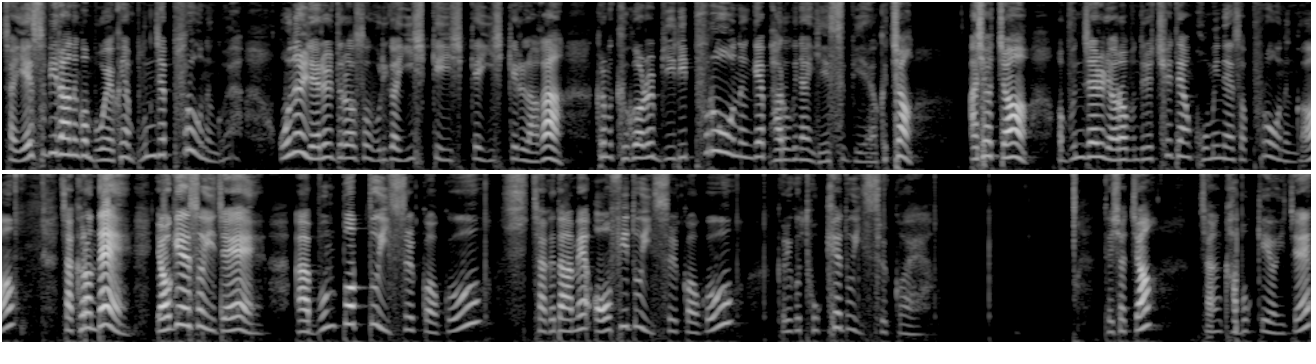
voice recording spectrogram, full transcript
자, 예습이라는 건 뭐예요? 그냥 문제 풀어오는 거야. 오늘 예를 들어서 우리가 20개, 20개, 20개를 나가. 그러면 그거를 미리 풀어오는 게 바로 그냥 예습이에요. 그쵸? 아셨죠? 어, 문제를 여러분들이 최대한 고민해서 풀어오는 거. 자, 그런데 여기에서 이제 아, 문법도 있을 거고, 자, 그 다음에 어휘도 있을 거고, 그리고 독해도 있을 거예요. 되셨죠? 자, 가볼게요, 이제.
